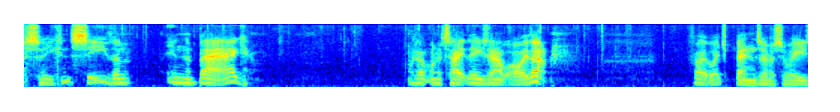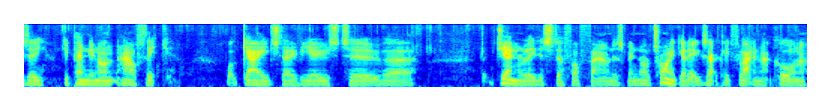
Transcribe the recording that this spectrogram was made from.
so you can see them in the bag. I don't want to take these out either. Photo etch bends ever so easy depending on how thick, what gauge they've used to uh, but generally the stuff I've found has been, I'm trying to get it exactly flat in that corner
